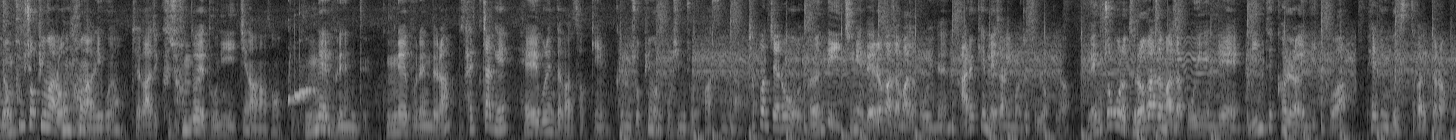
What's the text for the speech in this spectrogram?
명품 쇼핑하러 온 건 아니고요. 제가 아직 그 정도의 돈이 있진 않아서 좀 국내 브랜드 국내 브랜드랑 살짝의 해외 브랜드가 섞인 그런 쇼핑으로 보시면 좋을 것 같습니다. 첫 번째로 더현대 2층에 내려가자마자 보이는 아르켓 매장에 먼저 들렀고요. 왼쪽으로 들어가자마자 보이는 게 민트 컬러의 니트와 패딩 베스트가 있더라고요.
